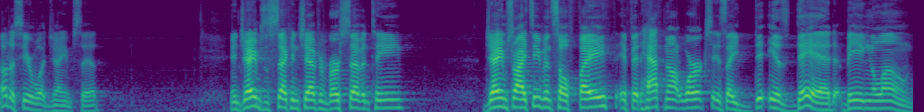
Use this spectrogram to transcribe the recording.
Notice here what James said. In James, the second chapter, verse 17, James writes, Even so, faith, if it hath not works, is, a, is dead, being alone.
